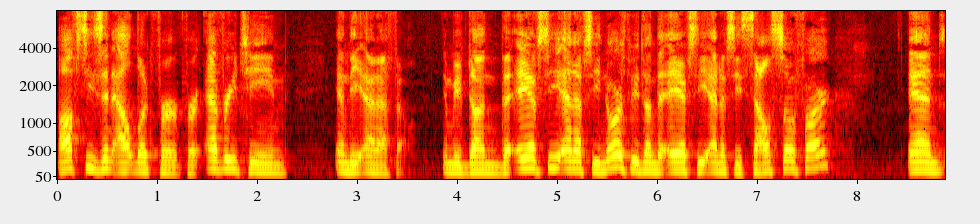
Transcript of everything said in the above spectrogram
offseason outlook for for every team in the NFL. And we've done the AFC, NFC North, we've done the AFC, NFC South so far. And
